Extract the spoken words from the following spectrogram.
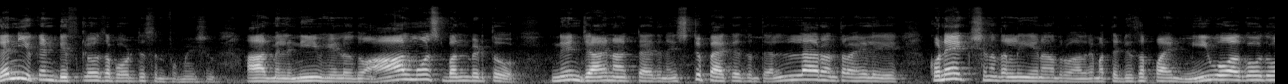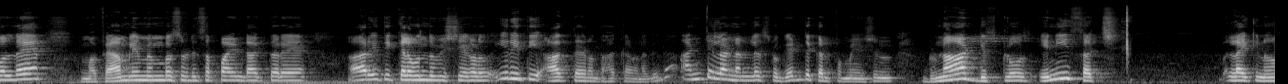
then you can disclose about this information ಆದಮೇಲೆ ನೀವು ಹೇಳೋದು ಆಲ್ಮೋಸ್ಟ್ ಬಂದುಬಿಡ್ತು. ಇನ್ನೇನು ಜಾಯ್ನ್ ಆಗ್ತಾ ಇದ್ದೀನಿ, ಇಷ್ಟು ಪ್ಯಾಕೇಜ್ ಅಂತ ಎಲ್ಲರೂ ಅಂತ ಹೇಳಿ, ಕೊನೆ ಕ್ಷಣದಲ್ಲಿ ಏನಾದರೂ ಆದರೆ ಮತ್ತೆ ಡಿಸಪಾಯಿಂಟ್ ನೀವು ಆಗೋದು ಅಲ್ಲದೆ ನಿಮ್ಮ ಫ್ಯಾಮಿಲಿ ಮೆಂಬರ್ಸು ಡಿಸಪಾಯಿಂಟ್ ಆಗ್ತಾರೆ. ಆ ರೀತಿ ಕೆಲವೊಂದು ವಿಷಯಗಳು ಈ ರೀತಿ ಆಗ್ತಾ ಇರುವಂತಹ ಕಾರಣದಿಂದ until and unless to get the confirmation do not disclose any such like you know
